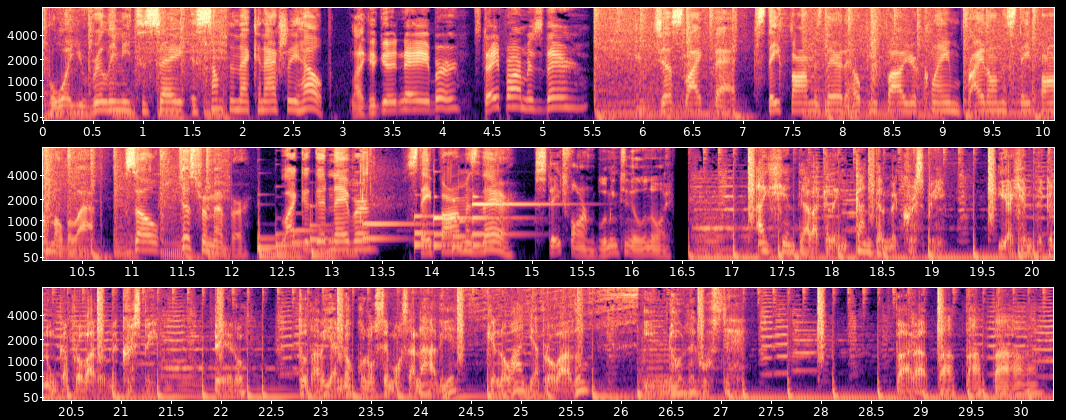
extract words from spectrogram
But what you really need to say is something that can actually help. Like a good neighbor, State Farm is there. And just like that, State Farm is there to help you file your claim right on the State Farm mobile app. So just remember, like a good neighbor, State Farm is there. State Farm, Bloomington, Illinois. Hay gente a la que le encanta el McCrispy y hay gente que nunca ha probado el McCrispy. Pero todavía no conocemos a nadie que lo haya probado y no le guste. Pa.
